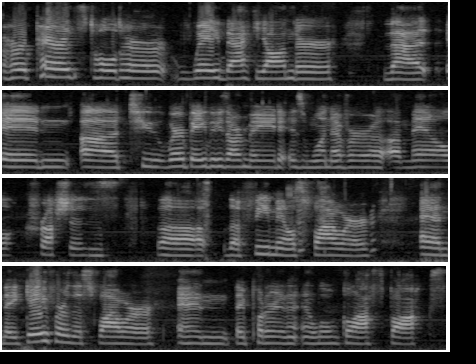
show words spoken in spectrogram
her parents told her way back yonder that in uh to where babies are made is whenever a, a male crushes the the female's flower and they gave her this flower and they put her in a, in a little glass box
